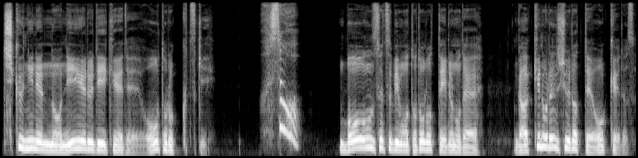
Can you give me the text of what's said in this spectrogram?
築2年の 2LDK でオートロック付き。嘘。防音設備も整っているので楽器の練習だって OK です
